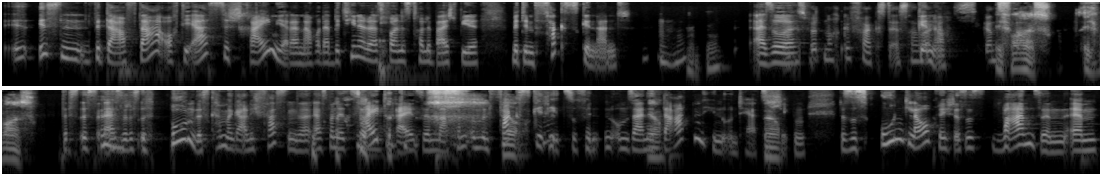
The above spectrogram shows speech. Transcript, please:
ist ein Bedarf da. Auch die Ärzte schreien ja danach. Oder Bettina, du hast vorhin das tolle Beispiel mit dem Fax genannt. Mhm. mhm. Also es wird noch gefaxt, Esra. Genau. Ganz, ganz ich weiß, ich weiß. Das ist, also das ist Boom, das kann man gar nicht fassen. Ne? Erstmal eine Zeitreise machen, um ein Faxgerät ja. zu finden, um seine ja. Daten hin und her zu ja. schicken. Das ist unglaublich, das ist Wahnsinn. Ähm,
